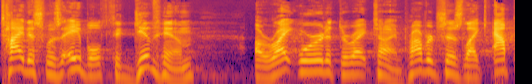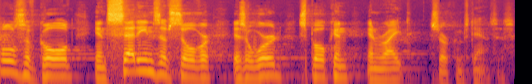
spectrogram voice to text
Titus was able to give him a right word at the right time. Proverbs says, like apples of gold in settings of silver is a word spoken in right circumstances.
